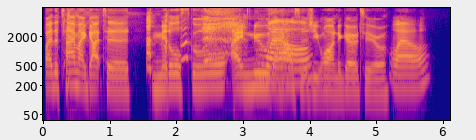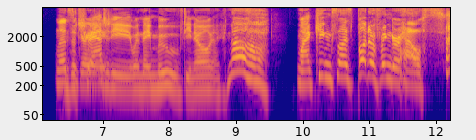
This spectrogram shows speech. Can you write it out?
by the time I got to middle school, I knew the houses you wanted to go to. Wow. It That's was a great. tragedy when they moved, you know, like, no, my king size Butterfinger house.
